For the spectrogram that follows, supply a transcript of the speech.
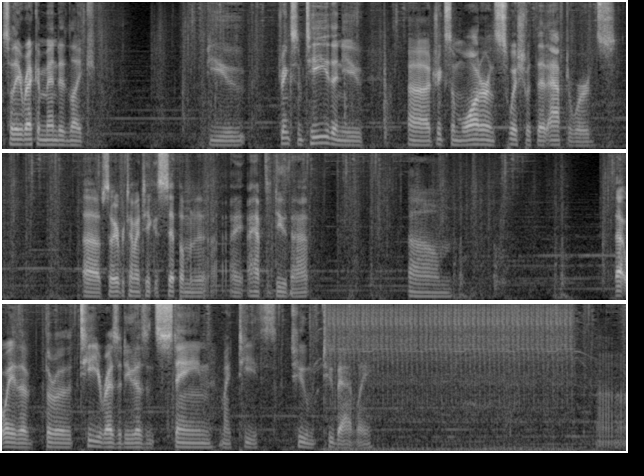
so they recommended, like, if you drink some tea, then you uh, drink some water and swish with it afterwards. Uh, so every time I take a sip, I'm gonna, I, I have to do that. Um, that way the, the tea residue doesn't stain my teeth too too badly. Uh,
